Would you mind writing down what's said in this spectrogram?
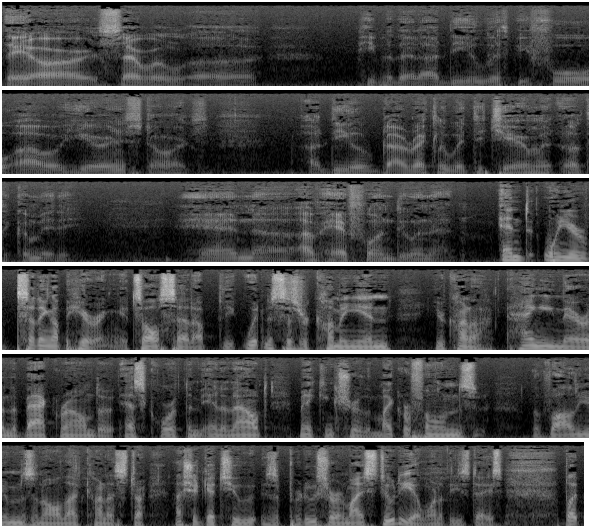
There are several uh, people that I deal with before our hearing starts. I deal directly with the chairman of the committee and uh, I've had fun doing that. And when you're setting up a hearing, it's all set up. The witnesses are coming in. You're kind of hanging there in the background to escort them in and out, making sure the microphones, the volumes, and all that kind of stuff. I should get you as a producer in my studio one of these days. But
